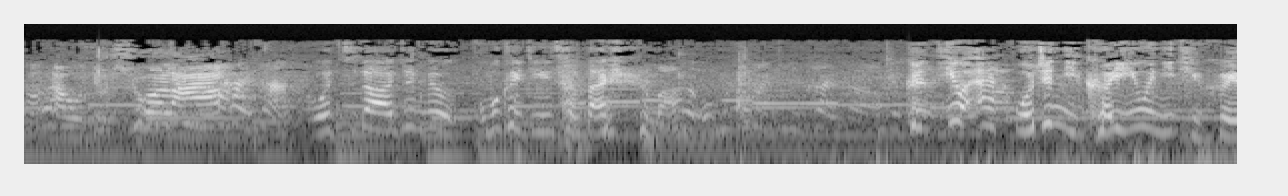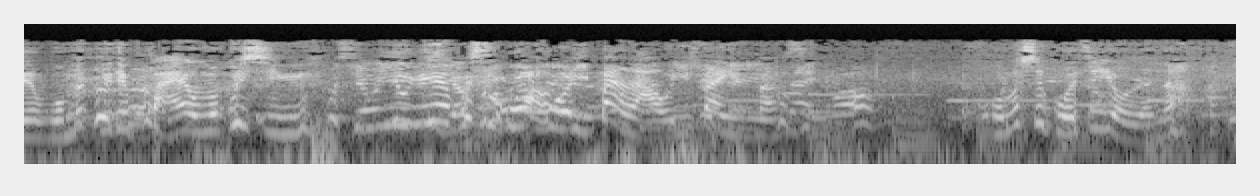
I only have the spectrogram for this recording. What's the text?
刚才我就说啦，看看，我知道，就没有，我们可以进去蹭饭是吗？我们可以进去看看。可因为哎，我觉得你可以，因为你挺黑的，我们有点白，我们不行。不行，因为不行，我我一半啦，我一半一半。不行吗？我们是国际友人呐。你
